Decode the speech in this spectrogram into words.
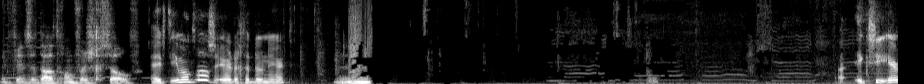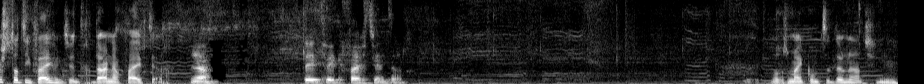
Vincent houdt gewoon voor zichzelf. Heeft iemand wel eens eerder gedoneerd? Mm. Ik zie eerst dat hij 25, daarna 50. Ja. Deed twee keer 25. Volgens mij komt de donatie nu.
